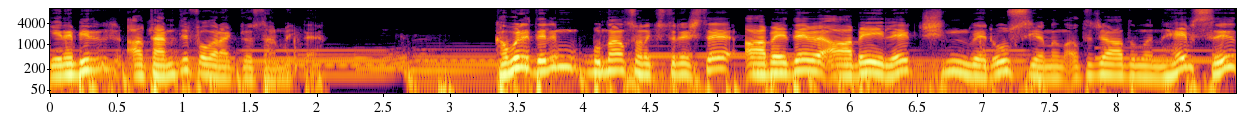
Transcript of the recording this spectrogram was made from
yeni bir alternatif olarak göstermekte. Kabul edelim bundan sonraki süreçte ABD ve AB ile Çin ve Rusya'nın atacağı adımların hepsi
